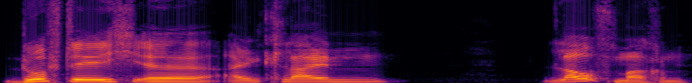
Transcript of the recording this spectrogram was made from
durfte ich äh, einen kleinen Lauf machen.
